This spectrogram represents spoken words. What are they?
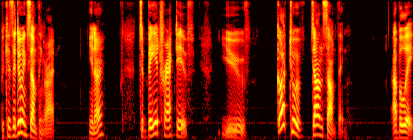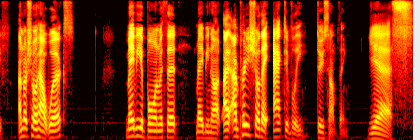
because they're doing something right. You know? To be attractive, you've got to have done something. I believe. I'm not sure how it works. Maybe you're born with it, maybe not. I, I'm pretty sure they actively do something. Yes,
